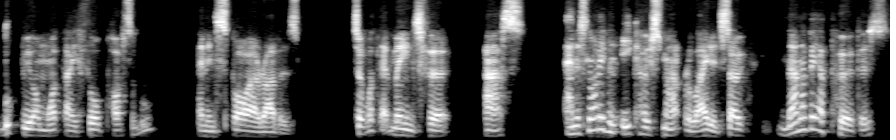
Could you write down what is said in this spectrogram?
look beyond what they thought possible, and inspire others. So what that means for us, and it's not even eco-smart related. So none of our purpose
